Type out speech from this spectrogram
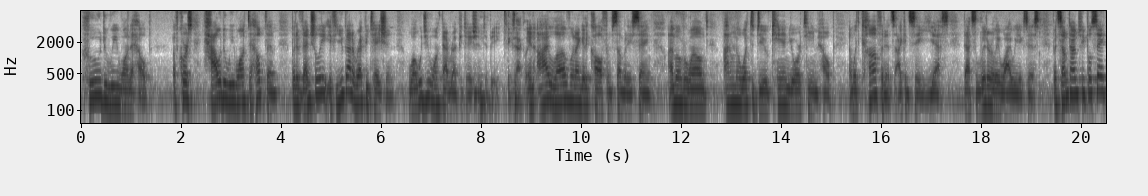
who do we want to help? Of course, how do we want to help them? But eventually, if you got a reputation, what would you want that reputation mm-hmm. to be? Exactly. And I love when I get a call from somebody saying, I'm overwhelmed. I don't know what to do. Can your team help? And with confidence, I can say, yes, that's literally why we exist. But sometimes people say,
